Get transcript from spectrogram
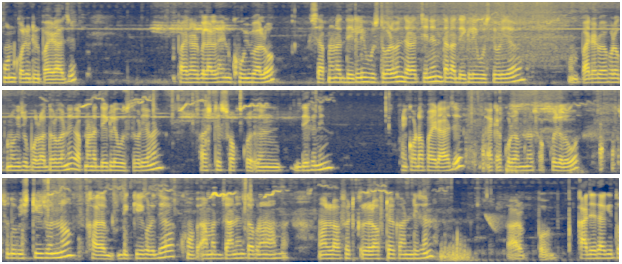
কোন কোয়ালিটির পায়রা আছে। পায়রার ব্লাড লাইন খুবই ভালো। সে আপনারা দেখলেই বুঝতে পারবেন, যারা চেনেন তারা দেখলেই বুঝতে পেরে যাবেন। পায়রার ব্যাপারে কোনো কিছু বলার দরকার নেই, আপনারা দেখলে বুঝতে পেরে যাবেন ফার্স্টে শখ করে দেখে নিন, এই কটা পায়রা আছে, এক এক করে আমরা শখ করে দেবো। শুধু বৃষ্টির জন্য বিক্রি করে দেওয়া আমার জানেন তো আপনারা, আমার আমার লফেট, লফটের কন্ডিশন আর কাজে থাকি তো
